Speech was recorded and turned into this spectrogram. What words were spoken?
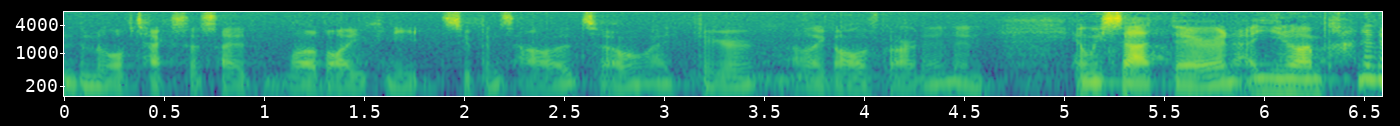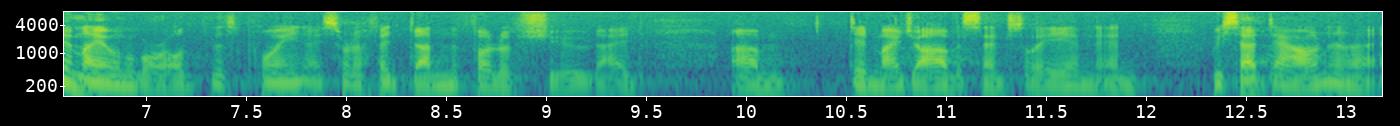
in the middle of Texas. I love all-you-can-eat soup and salad, so I figure I like Olive Garden. And, and we sat there, and I, you know, I'm kind of in my own world at this point. I sort of had done the photo shoot. I um, did my job, essentially, and, and we sat down, and I,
